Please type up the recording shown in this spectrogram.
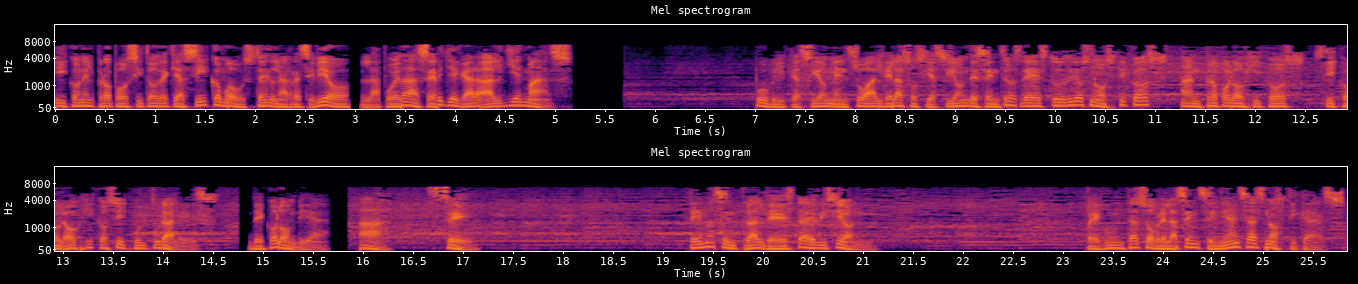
y con el propósito de que así como usted la recibió, la pueda hacer llegar a alguien más. Publicación mensual de la Asociación de Centros de Estudios Gnósticos, Antropológicos, Psicológicos y Culturales. De Colombia. A. C. Tema central de esta edición. Pregunta sobre las enseñanzas gnósticas.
